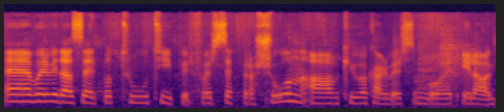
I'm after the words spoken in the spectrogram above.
Eh, hvor vi da ser på to typer for separasjon av ku og kalver som går i lag.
